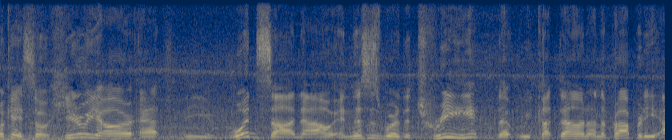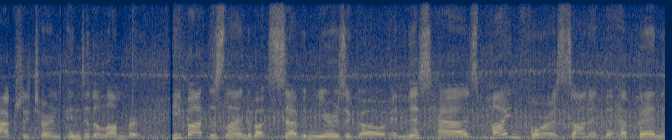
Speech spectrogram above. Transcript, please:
Okay, so here we are at the wood saw now, and this is where the tree that we cut down on the property actually turns into the lumber. He bought this land about seven years ago, and this has pine forests on it that have been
